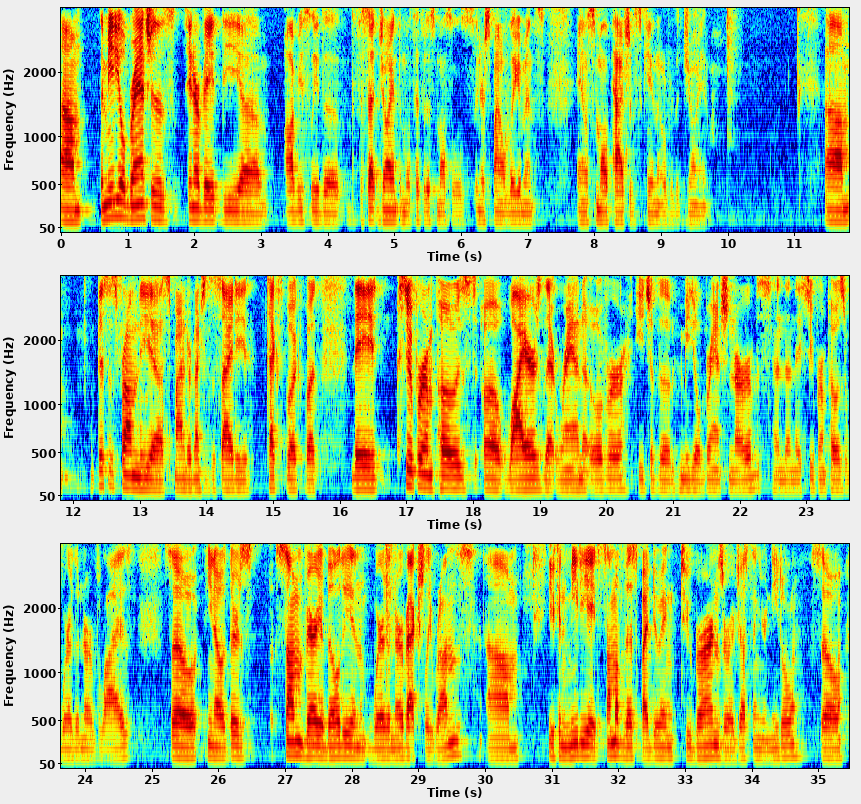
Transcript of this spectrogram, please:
Um, the medial branches innervate the, uh, obviously the, the facet joint, the multifidus muscles, interspinal ligaments, and a small patch of skin over the joint. Um, this is from the uh, Spine Intervention Society textbook, but they superimposed uh, wires that ran over each of the medial branch nerves, and then they superimposed where the nerve lies. So, you know, there's some variability in where the nerve actually runs. Um, you can mediate some of this by doing two burns or adjusting your needle. So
